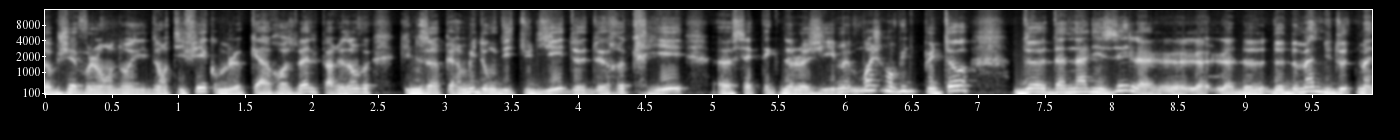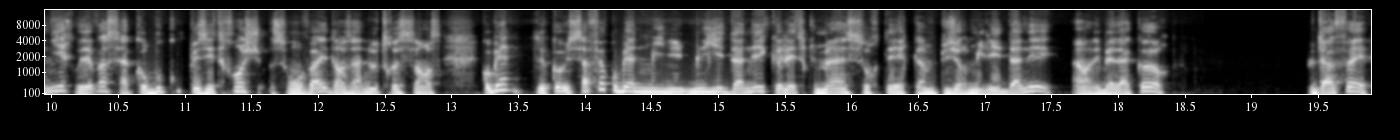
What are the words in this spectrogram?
d'objets volants non identifiés, comme le cas Roswell par exemple, qui nous a permis donc d'étudier, de, de recréer euh, cette technologie. Mais moi j'ai envie plutôt d'analyser le, le, le, le, domaine d'une autre manière. Vous allez voir, c'est encore beaucoup plus étrange si on va dans un autre sens. Combien, ça fait combien de milliers d'années que l'être humain est sur Terre? Quand même plusieurs milliers d'années, hein, on est bien d'accord tout à fait.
